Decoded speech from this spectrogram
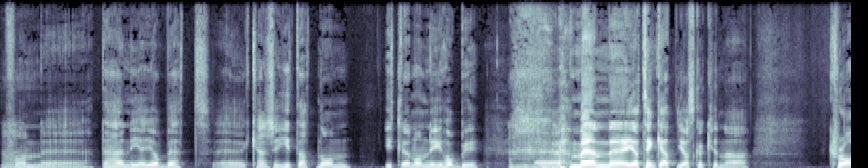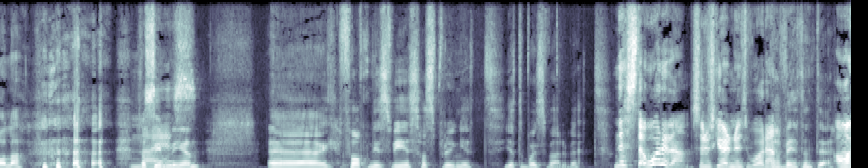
Mm. från eh, det här nya jobbet. Eh, Kanske hittat någon, ytterligare någon ny hobby. Men jag tänker att jag ska kunna crawla på Nice. simningen. Eh, Förhoppningsvis har sprungit Göteborgsvarvet. Nästa år redan? Så du ska göra det nu till våren? Jag vet inte. Oh.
